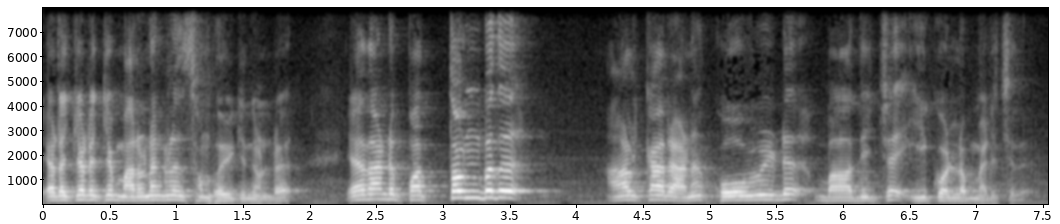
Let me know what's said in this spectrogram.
ഇടയ്ക്കിടയ്ക്ക് മരണങ്ങൾ സംഭവിക്കുന്നുണ്ട്. ഏതാണ്ട് പത്തൊൻപത് ആൾക്കാരാണ് കോവിഡ് ബാധിച്ച് ഈ കൊല്ലം മരിച്ചത്.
